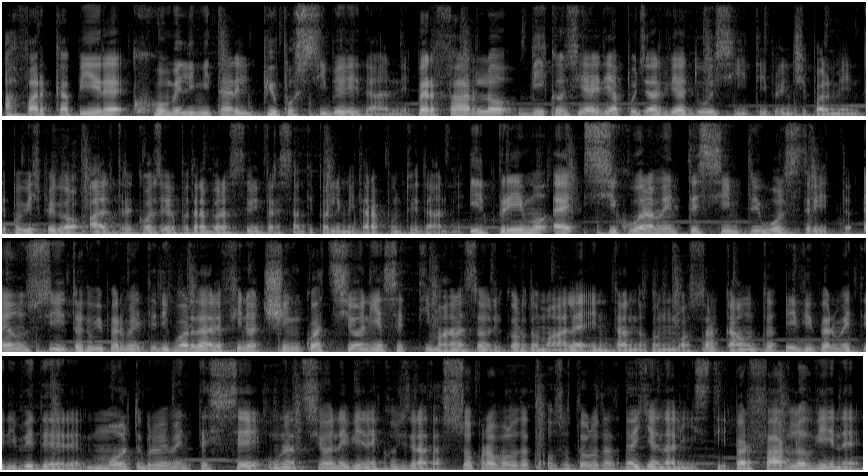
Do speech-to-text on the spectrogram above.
a far capire come limitare il più possibile i danni. Per farlo vi consiglierei di appoggiarvi a due siti principalmente, poi vi spiego altre cose che potrebbero essere interessanti per limitare appunto i danni. Il primo è sicuramente Simply Wall Street, è un sito che vi permette di guardare fino a 5 azioni a settimana se non ricordo male entrando con un vostro account e vi permette di vedere molto brevemente se un'azione viene considerata sopravvalutata o sottovalutata dagli analisti. Per farlo viene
